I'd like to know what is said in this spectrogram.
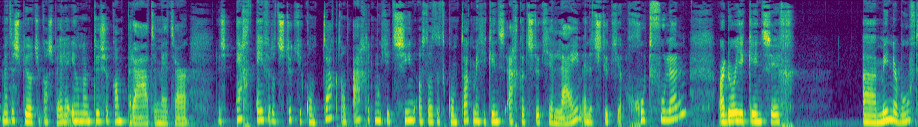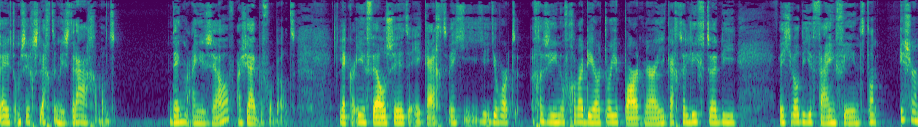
met een speeltje kan spelen en ondertussen kan praten met haar. Dus echt even dat stukje contact, want eigenlijk moet je het zien als dat het contact met je kind is eigenlijk het stukje lijm en het stukje goed voelen, waardoor je kind zich uh, minder behoefte heeft om zich slecht te misdragen. Want denk maar aan jezelf. Als jij bijvoorbeeld lekker in je vel zit en je krijgt, weet je, je, wordt gezien of gewaardeerd door je partner. Je krijgt een liefde die, weet je wel, die je fijn vindt. Dan is er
